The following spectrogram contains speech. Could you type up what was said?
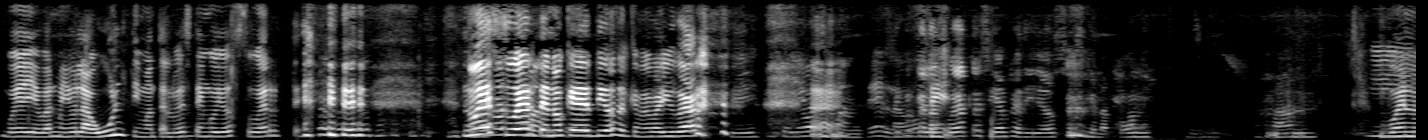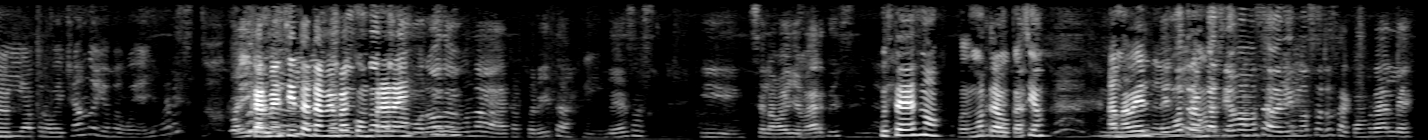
voy a llevarme yo la última tal vez tengo yo suerte no es suerte no que es Dios el que me va a ayudar Sí, Se lleva su mantel sí, porque Sí. la suerte siempre Dios es que la pone. Ajá. Y Bueno. aprovechando yo me voy a llevar esto. Ahí Carmencita también va a comprar se ahí enamoró de una carterita de esas y se la va a llevar, dice. ustedes no en otra ocasión Anabel En otra ocasión vamos a venir nosotros a comprarle.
